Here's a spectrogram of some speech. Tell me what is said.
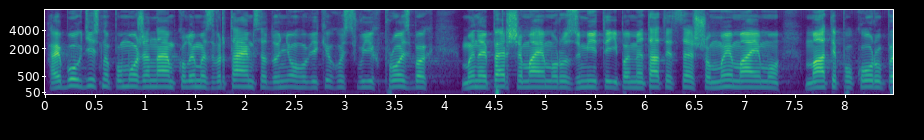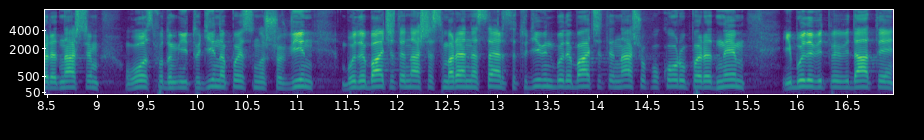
Хай Бог дійсно поможе нам, коли ми звертаємося до нього в якихось своїх просьбах. Ми найперше маємо розуміти і пам'ятати це, що ми маємо мати покору перед нашим Господом. І тоді написано, що Він буде бачити наше смирене серце. Тоді Він буде бачити нашу покору перед Ним і буде відповідати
